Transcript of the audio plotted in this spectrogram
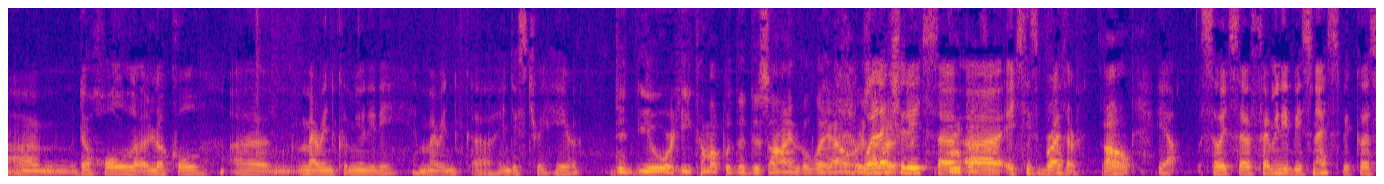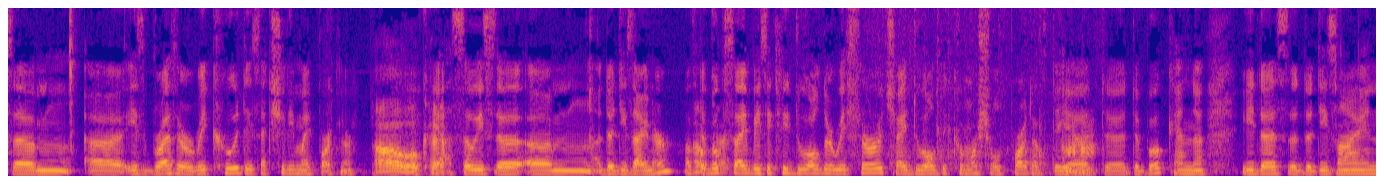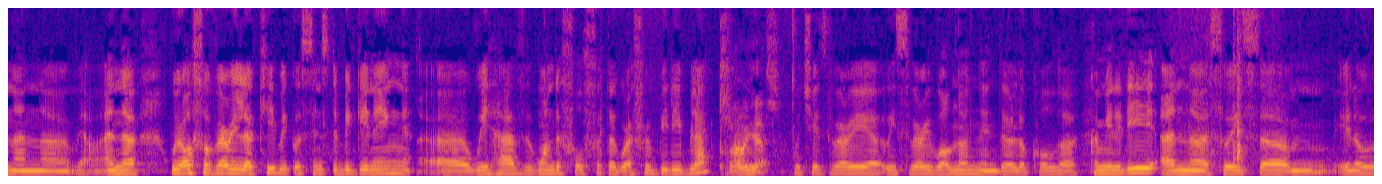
um, the whole uh, local uh, marine community, marine uh, industry here. Did you or he come up with the design, the layout? Well, actually, it's uh, uh, it's his brother. oh, Yeah, so it's a family business because um, uh, his brother Rick Hood is actually my partner. oh, okay. Yeah, so he's the um, the designer of the book. So I basically do all the research. I do all the commercial part of the uh, Mm-hmm. the, the book, and uh, he does the, the design. And uh, yeah, and uh, we're also very lucky because since the beginning uh, we have a wonderful photographer Billy Black Oh, yes. which is very uh, is very well known in the local uh, community, and uh, so it's um, you know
